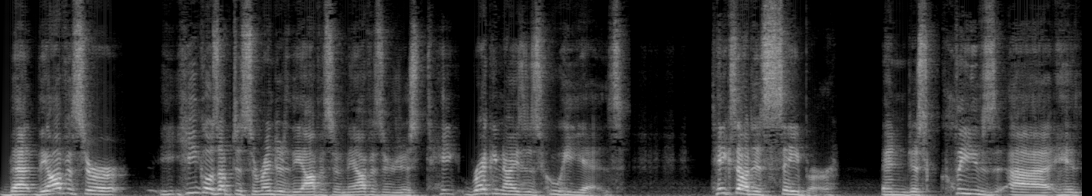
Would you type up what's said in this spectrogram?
That the officer he goes up to surrender to the officer, and the officer just take recognizes who he is, takes out his saber and just cleaves uh, his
